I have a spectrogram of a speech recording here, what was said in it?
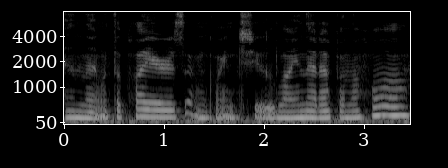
And then with the pliers, I'm going to line that up on the hole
